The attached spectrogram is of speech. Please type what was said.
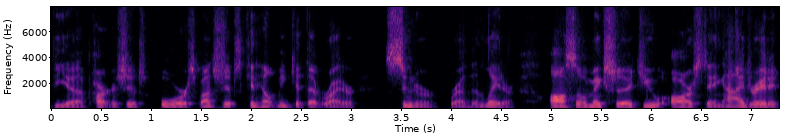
via partnerships or sponsorships can help me get that writer sooner rather than later. Also, make sure that you are staying hydrated,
